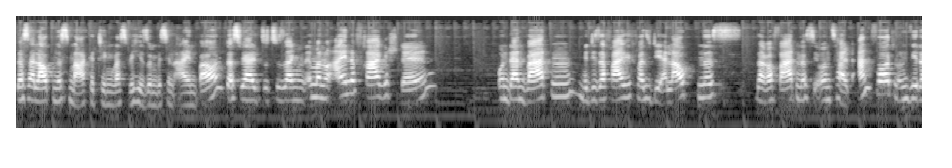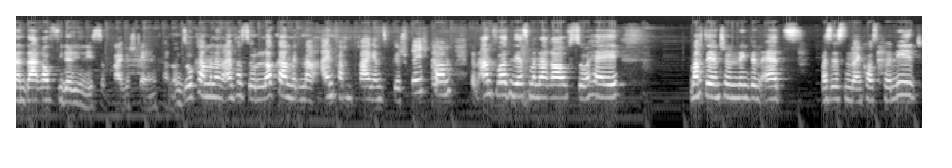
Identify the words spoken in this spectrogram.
das Erlaubnismarketing, was wir hier so ein bisschen einbauen, dass wir halt sozusagen immer nur eine Frage stellen und dann warten, mit dieser Frage quasi die Erlaubnis darauf warten, dass sie uns halt antworten und wir dann darauf wieder die nächste Frage stellen können. Und so kann man dann einfach so locker mit einer einfachen Frage ins Gespräch kommen. Dann antworten sie erstmal darauf, so, hey, macht ihr denn schon LinkedIn-Ads? Was ist denn dein Cost per Lead?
